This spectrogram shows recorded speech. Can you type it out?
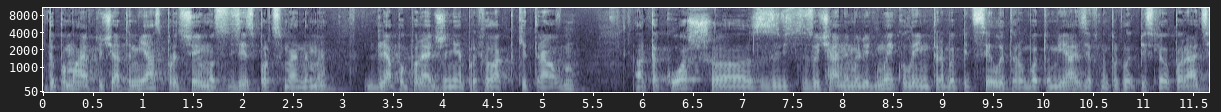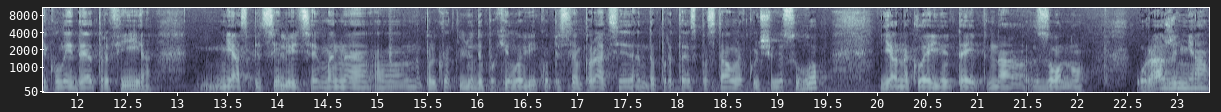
допомагає включати м'яз. Працюємо зі спортсменами для попередження профілактики травм. А також з звичайними людьми, коли їм треба підсилити роботу м'язів, наприклад, після операції, коли йде атрофія, м'яз підсилюється. В мене, наприклад, люди похилого віку після операції ендопротез поставили в кульшовий суглоб. Я наклеюю тейп на зону ураження,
